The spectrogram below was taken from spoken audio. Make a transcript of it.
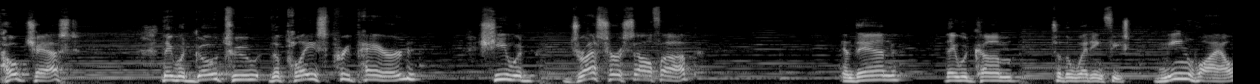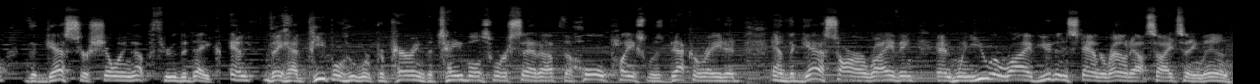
hope chest. They would go to the place prepared. She would dress herself up and then they would come to the wedding feast. Meanwhile, the guests are showing up through the day. And they had people who were preparing, the tables were set up, the whole place was decorated, and the guests are arriving. And when you arrive, you didn't stand around outside saying, Man,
